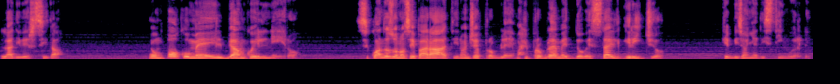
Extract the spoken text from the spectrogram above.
la diversità. È un po' come il bianco e il nero. Se quando sono separati non c'è problema, il problema è dove sta il grigio che bisogna distinguerli.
